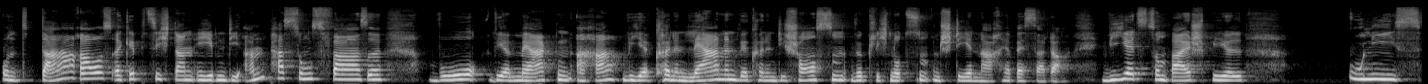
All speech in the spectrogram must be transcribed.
Und daraus ergibt sich dann eben die Anpassungsphase, wo wir merken, aha, wir können lernen, wir können die Chancen wirklich nutzen und stehen nachher besser da. Wie jetzt zum Beispiel Unis,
